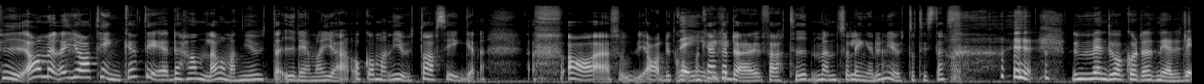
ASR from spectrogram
fy. Ja, men jag tänker att det, det handlar om att njuta i det man gör. Och om man njuter av ciggen, ja, alltså, ja du kommer Nej, kanske det- dö i förtid. Men så länge du njuter tills dess. Men du har kortat ner det.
